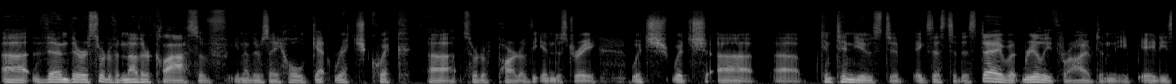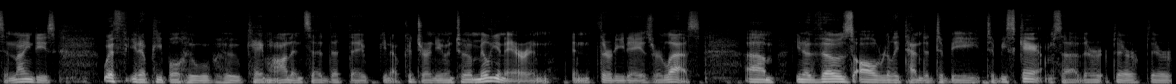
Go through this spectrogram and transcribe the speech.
uh, then there is sort of another class of you know there's a whole get rich quick uh, sort of part of the industry which which uh, uh, continues to exist to this day, but really thrived in the 80s and 90s with you know people who who came on and said that they you know could turn you into a millionaire in in 30 days or less um, you know, those all really tended to be to be scams. Uh, there, there, there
